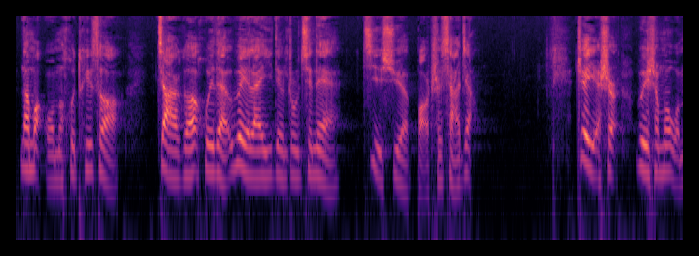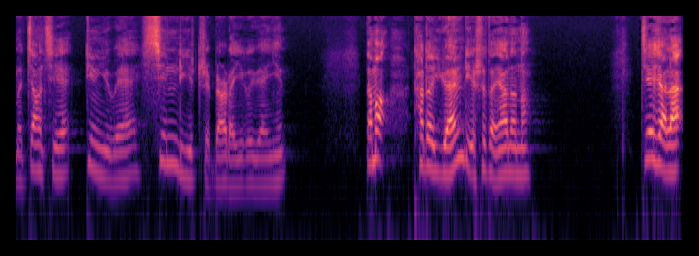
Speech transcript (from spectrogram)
那么我们会推测价格会在未来一定周期内继续保持下降。这也是为什么我们将其定义为心理指标的一个原因。那么它的原理是怎样的呢？接下来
